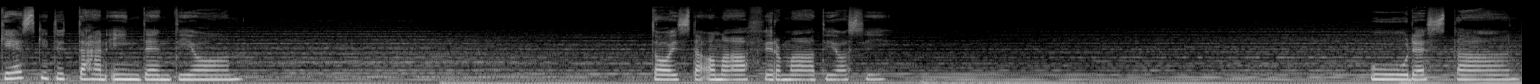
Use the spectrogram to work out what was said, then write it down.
Keskity tähän intentioon. Toista oma affirmaatiosi. Uudestaan.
